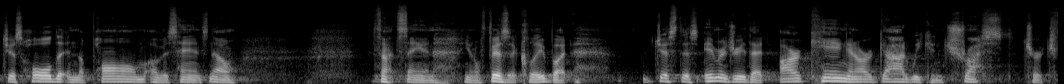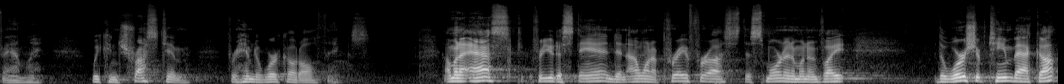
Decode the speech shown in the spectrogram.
just hold it in the palm of his hands. Now, it's not saying, you know, physically, but just this imagery that our King and our God, we can trust, church family. We can trust Him for Him to work out all things. I'm going to ask for you to stand and I want to pray for us this morning. I'm going to invite the worship team back up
